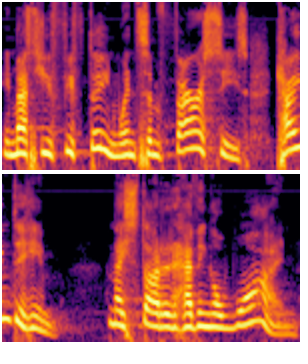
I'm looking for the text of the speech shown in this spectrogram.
In Matthew 15, when some Pharisees came to him and they started having a whine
